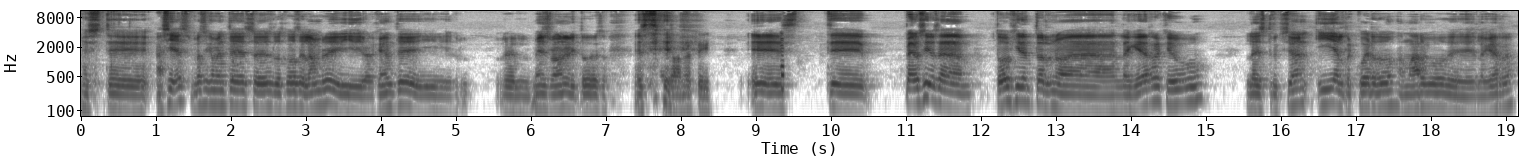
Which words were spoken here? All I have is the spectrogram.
Este, así es, básicamente eso es los Juegos del Hambre y Divergente y el Maze Runner y todo eso. Este, no, sí. este, pero sí, o sea, todo gira en torno a la guerra que hubo, la destrucción y el recuerdo amargo de la guerra,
